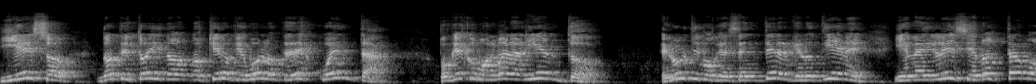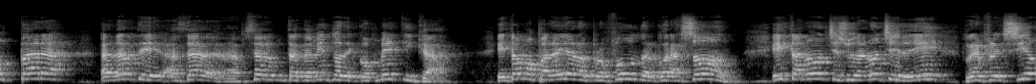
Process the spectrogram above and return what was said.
Y eso, no te estoy, no, no quiero que vos lo te des cuenta, porque es como el mal aliento. El último que se entera, el que lo tiene. Y en la iglesia no estamos para darte, hacer, hacer un tratamiento de cosmética. Estamos para ir a lo profundo, al corazón. Esta noche es una noche de reflexión,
